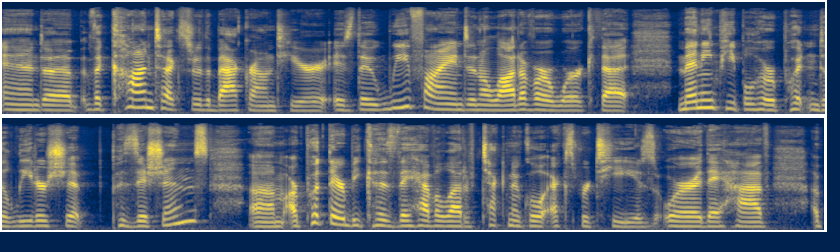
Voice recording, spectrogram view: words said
And uh, the context or the background here is that we find in a lot of our work that many people who are put into leadership positions um, are put there because they have a lot of technical expertise or they have a,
